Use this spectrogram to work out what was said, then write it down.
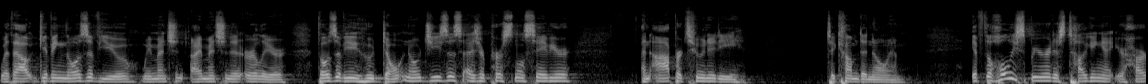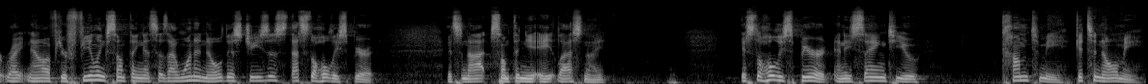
without giving those of you, we mentioned, I mentioned it earlier, those of you who don't know Jesus as your personal Savior, an opportunity to come to know Him. If the Holy Spirit is tugging at your heart right now, if you're feeling something that says, I want to know this Jesus, that's the Holy Spirit. It's not something you ate last night. It's the Holy Spirit, and He's saying to you, Come to me, get to know me.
